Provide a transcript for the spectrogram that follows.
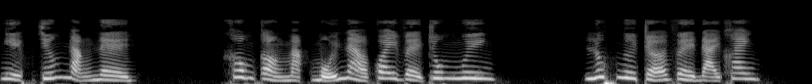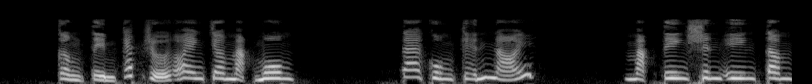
Nghiệp chướng nặng nề. Không còn mặt mũi nào quay về Trung Nguyên. Lúc ngươi trở về Đại Khang. Cần tìm cách rửa oan cho mặt môn. Ta cùng kính nói. Mặt tiên sinh yên tâm,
